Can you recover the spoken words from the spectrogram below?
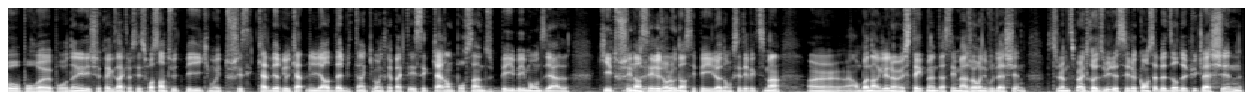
pour, pour, euh, pour donner les chiffres exacts, c'est 68 pays qui vont être touchés, c'est 4,4 milliards d'habitants qui vont être impactés et c'est 40% du PIB mondial qui est touché dans ces régions-là ou dans ces pays-là. Donc c'est effectivement, un, en bon anglais, là, un statement assez majeur au niveau de la Chine. Puis tu l'as un petit peu introduit, c'est le concept de dire depuis que la Chine,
